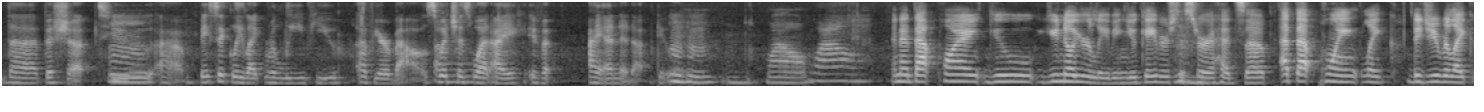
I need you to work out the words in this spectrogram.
the bishop to um, basically like relieve you of your vows, which is what I if I ended up doing. Mm-hmm. Wow. Wow. And at that point, you you know you're leaving. You gave your sister a heads up. At that point, like, did you were like,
